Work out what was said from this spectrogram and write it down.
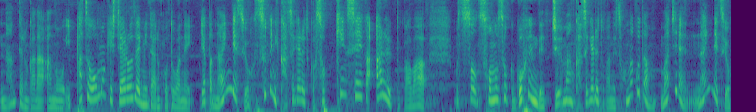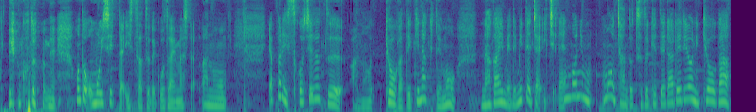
なんていうのかな、あの、一発大儲けしてやろうぜみたいなことはね、やっぱないんですよ。すぐに稼げるとか、側近性があるとかは、そその即5分で10万稼げるとかね、そんなことはマジでないんですよっていうことをね、本当思い知った一冊でございました。あの、やっぱり少しずつ、あの、今日ができなくても、長い目で見て、じゃあ1年後にもちゃんと続けてられるように、今日が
